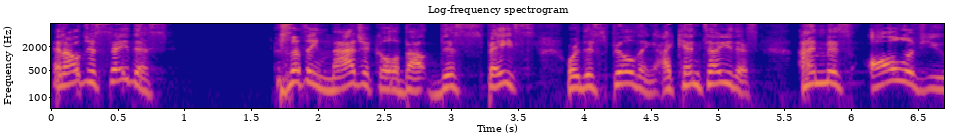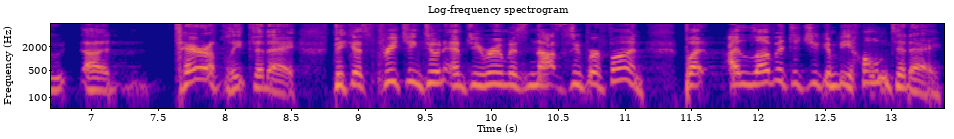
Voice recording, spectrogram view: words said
and I'll just say this. There's nothing magical about this space or this building. I can tell you this. I miss all of you uh, terribly today because preaching to an empty room is not super fun. But I love it that you can be home today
